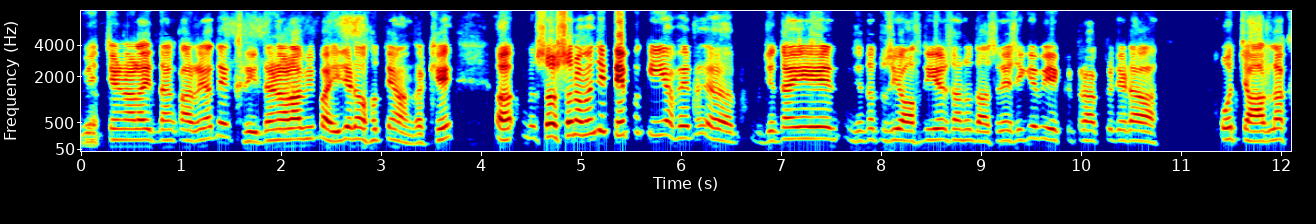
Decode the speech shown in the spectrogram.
ਵੇਚਣ ਵਾਲਾ ਇਦਾਂ ਕਰ ਰਿਹਾ ਤੇ ਖਰੀਦਣ ਵਾਲਾ ਵੀ ਭਾਈ ਜਿਹੜਾ ਉਹ ਧਿਆਨ ਰੱਖੇ। ਸੋ ਸੋ ਰਮਨ ਜੀ ਟਿਪ ਕੀ ਆ ਫਿਰ? ਜਿੱਦਾਂ ਇਹ ਜਿੱਦਾਂ ਤੁਸੀਂ ਆਫ ਦੀ ਏਅਰ ਸਾਨੂੰ ਦੱਸ ਰਹੇ ਸੀਗੇ ਵੀ ਇੱਕ ਟਰੱਕ ਜਿਹੜਾ ਉਹ 4 ਲੱਖ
